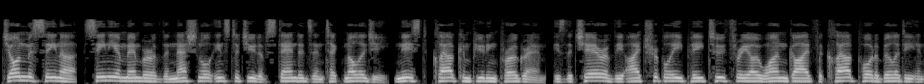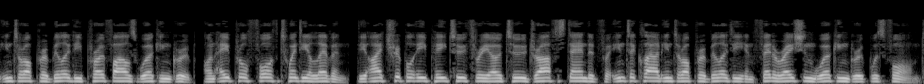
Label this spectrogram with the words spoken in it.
John Messina, senior member of the National Institute of Standards and Technology (NIST) Cloud Computing Program, is the chair of the IEEE P2301 Guide for Cloud Portability and Interoperability Profiles Working Group. On April 4, 2011, the IEEE P2302 Draft Standard for Intercloud Interoperability and Federation Working Group was formed.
